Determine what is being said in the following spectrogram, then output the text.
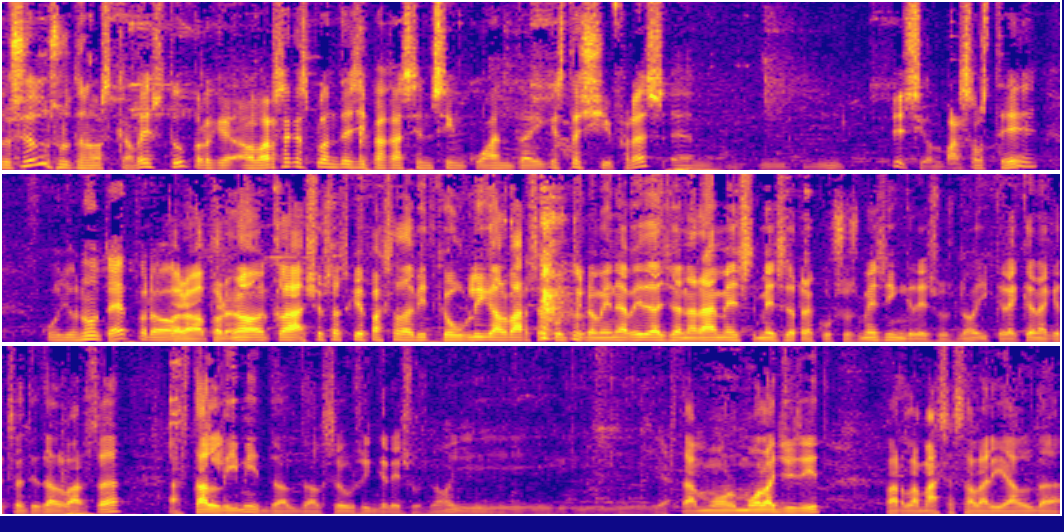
No sé d'on surten els calés, tu, perquè el Barça que es plantegi pagar 150 i aquestes xifres, eh, si el Barça els té, collonut, eh? Però, Però, però no, clar, això saps què passa, David? Que obliga el Barça contínuament a haver de generar més, més recursos, més ingressos, no? I crec que en aquest sentit el Barça està al límit del, dels seus ingressos, no? I, i està molt, molt exigit per la massa salarial de,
